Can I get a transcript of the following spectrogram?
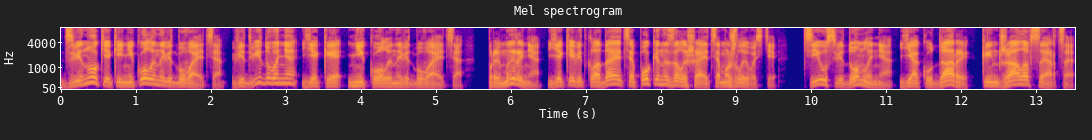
Дзвінок, який ніколи не відбувається, відвідування, яке ніколи не відбувається, примирення, яке відкладається, поки не залишається можливості, ці усвідомлення, як удари кинджала в серце,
